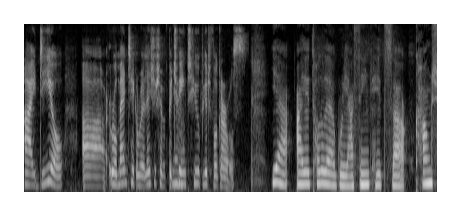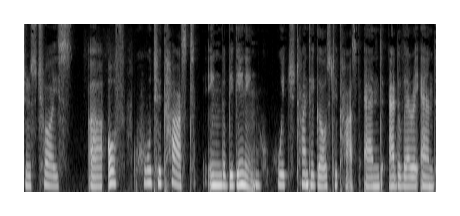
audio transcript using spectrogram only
ideal uh, romantic relationship between two beautiful girls. Yeah, I totally agree. I think it's a conscious choice uh, of who to cast in the beginning, which 20 girls to cast, and at the very end,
